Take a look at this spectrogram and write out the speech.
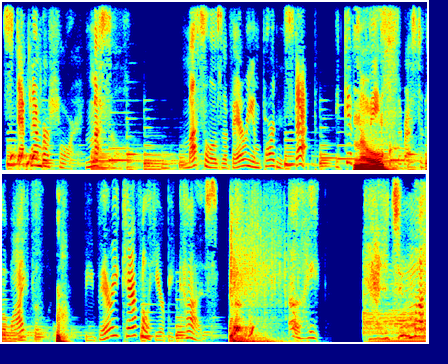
Step number four, muscle. Muscle is a very important step. It gives No. base to the rest of the waifu. Be very careful here because I added too much.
